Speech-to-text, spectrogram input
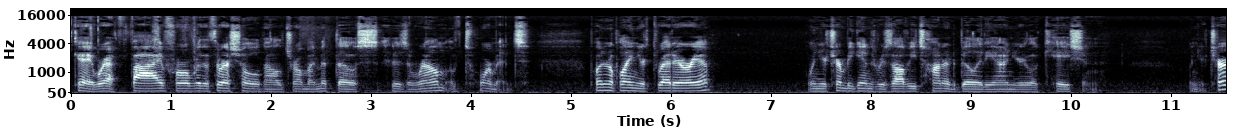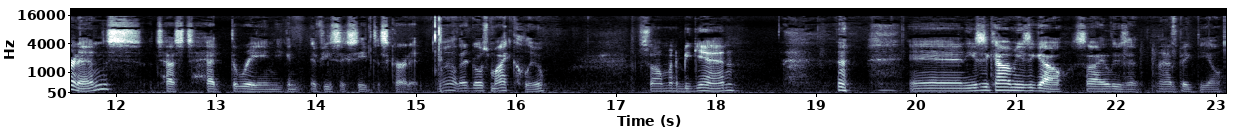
Okay, we're at five for over the threshold. I'll draw my mythos. It is a realm of torment. Put into play in your threat area. When your turn begins, resolve each haunted ability on your location. When your turn ends, test head three, and you can, if you succeed, discard it. Well, there goes my clue. So I'm going to begin. and easy come, easy go. So I lose it. Not a big deal.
